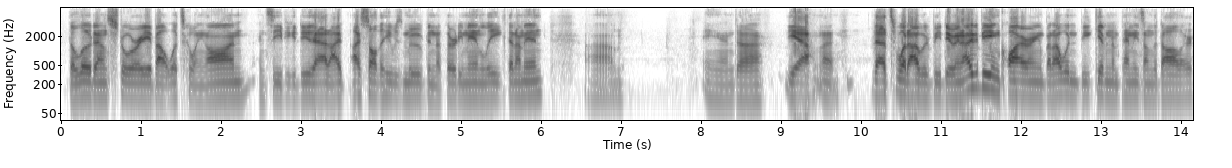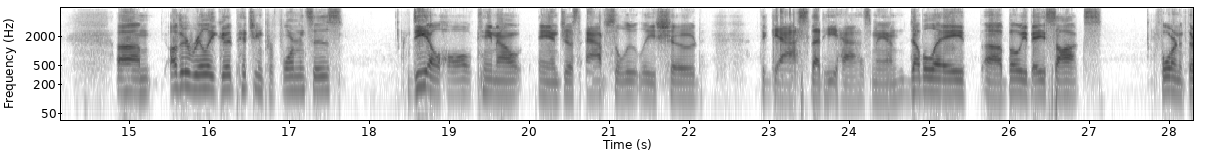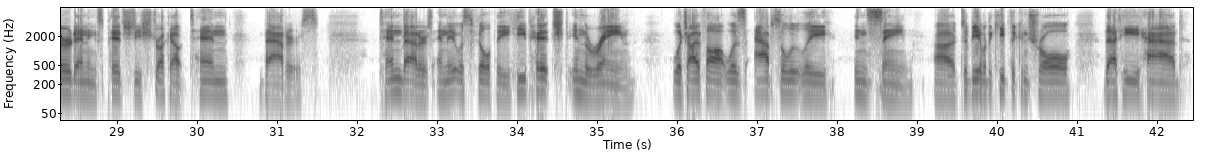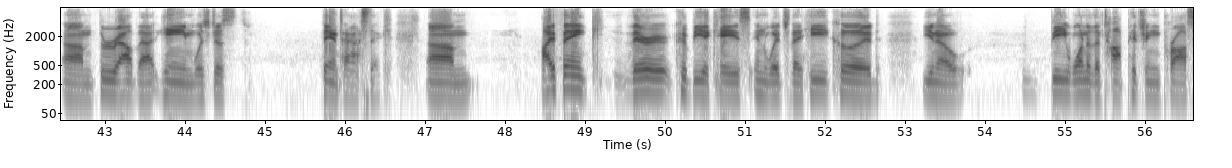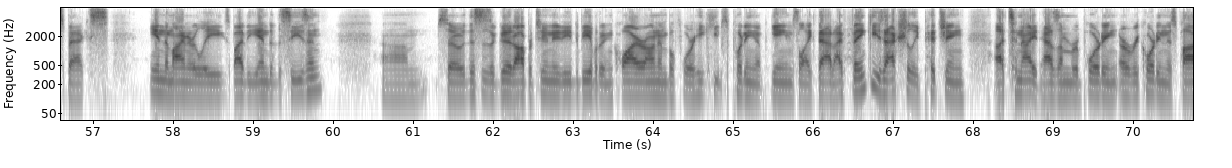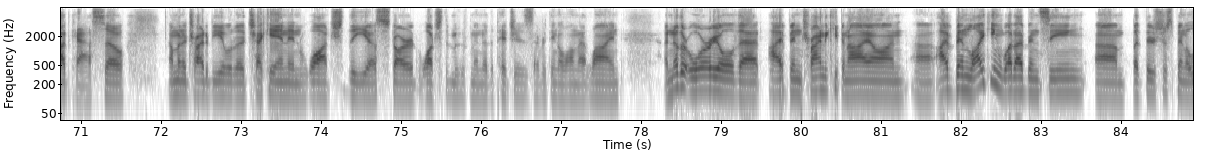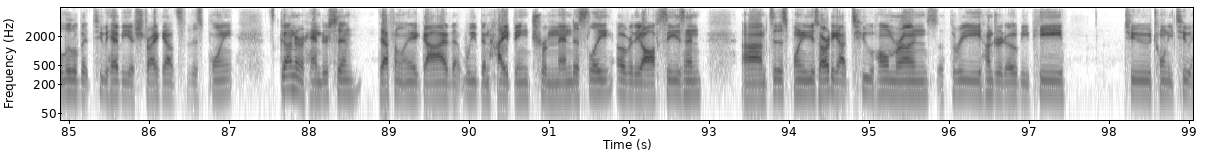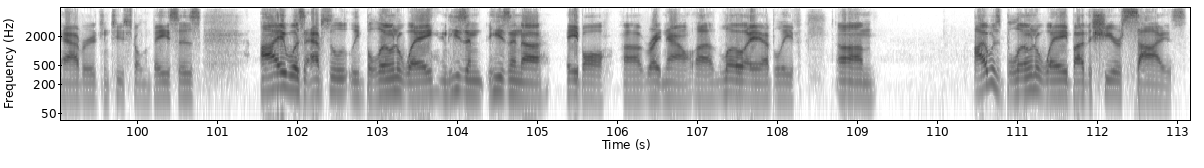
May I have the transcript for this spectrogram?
the lowdown story about what's going on and see if you could do that. I, I saw that he was moved in the 30 man league that I'm in. Um, and uh, yeah, uh, that's what I would be doing. I'd be inquiring, but I wouldn't be giving them pennies on the dollar. Um, other really good pitching performances. DL Hall came out and just absolutely showed the gas that he has, man. Double A uh, Bowie Bay Sox, four and a third innings pitched. He struck out 10 batters. 10 batters, and it was filthy. He pitched in the rain, which I thought was absolutely insane. uh, to be able to keep the control that he had um, throughout that game was just fantastic. Um, I think there could be a case in which that he could, you know, be one of the top pitching prospects in the minor leagues by the end of the season. Um, so this is a good opportunity to be able to inquire on him before he keeps putting up games like that. I think he's actually pitching uh, tonight as I'm reporting or recording this podcast. So I'm going to try to be able to check in and watch the uh, start, watch the movement of the pitches, everything along that line. Another Oriole that I've been trying to keep an eye on. Uh, I've been liking what I've been seeing, um, but there's just been a little bit too heavy of strikeouts to this point. It's Gunnar Henderson definitely a guy that we've been hyping tremendously over the offseason. Um, to this point, he's already got two home runs, a 300 OBP, 222 average, and two stolen bases. I was absolutely blown away, and he's in he's in uh, A ball uh, right now, uh, low A, I believe. Um, I was blown away by the sheer size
